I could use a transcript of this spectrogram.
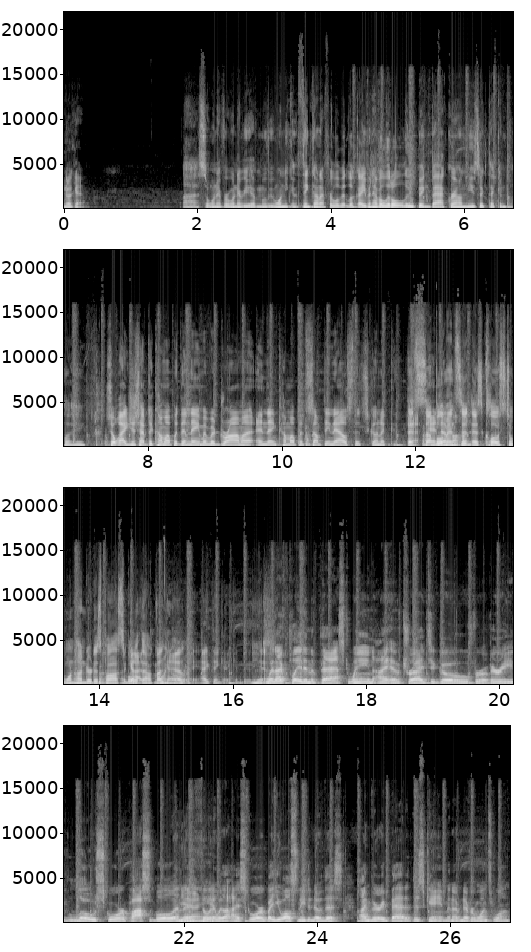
Okay. Uh, so whenever whenever you have movie one, you can think on it for a little bit. Look, I even have a little looping background music that can play. So I just have to come up with the name of a drama and then come up with something else that's going to That supplements it as close to 100 as possible Got without it. going Okay, over. okay. I think I can do this. Yeah. When I've played in the past, Wayne, I have tried to go for a very low score possible and Yeah, then fill it in with a high score. But you also need to know this: I'm very bad at this game, and I've never once won.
